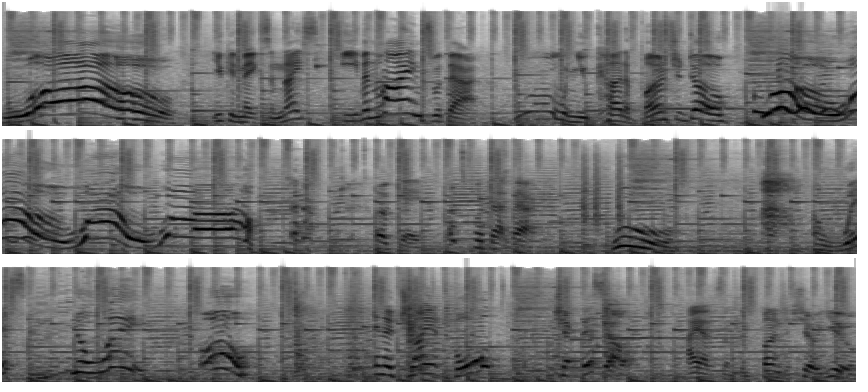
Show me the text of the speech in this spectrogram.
Whoa! You can make some nice even lines with that. Ooh, When you cut a bunch of dough. Whoa, whoa, whoa, whoa! okay, let's put that back. Ooh, a whisk? No way! Oh! In a giant bowl? Check this out. I have something fun to show you.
